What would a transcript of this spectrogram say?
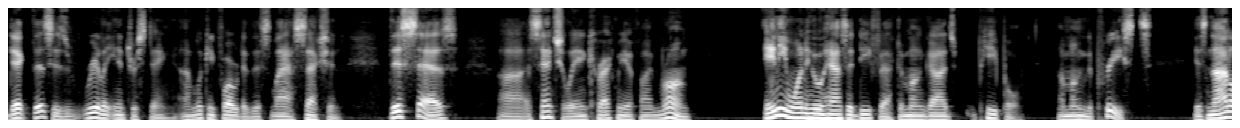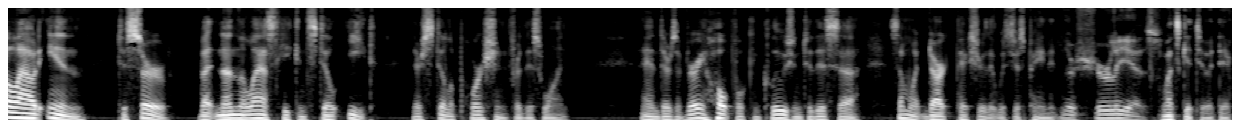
Dick, this is really interesting. I'm looking forward to this last section. This says, uh, essentially, and correct me if I'm wrong, anyone who has a defect among God's people, among the priests, is not allowed in to serve, but nonetheless he can still eat. There's still a portion for this one. And there's a very hopeful conclusion to this uh, somewhat dark picture that was just painted. There surely is. Let's get to it, Dick.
